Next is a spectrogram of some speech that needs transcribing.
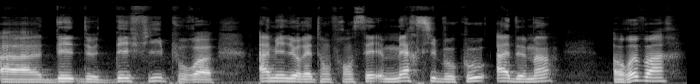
de défi pour euh, améliorer ton français. Merci beaucoup. À demain. Au revoir.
